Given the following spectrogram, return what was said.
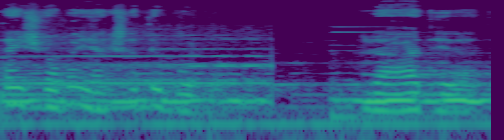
তাই সবাই একসাথে বলব, রাধে রাধে।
